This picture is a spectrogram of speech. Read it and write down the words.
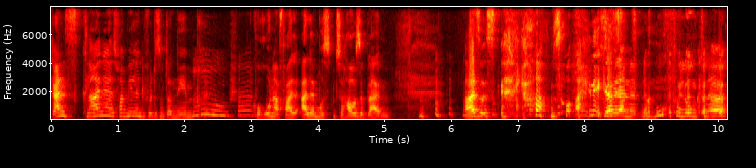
ganz kleines familiengeführtes Unternehmen, mhm, Corona-Fall, alle mussten zu Hause bleiben. Also es kam so einiges. Das ist ja wieder eine, eine Buchfüllung, ne?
